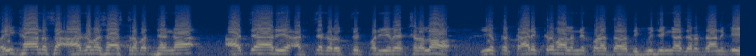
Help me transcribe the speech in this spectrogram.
వైఖానస ఆగమ శాస్త్రబద్ధంగా ఆచార్య అర్చక ఋత్విక్ పర్యవేక్షణలో ఈ యొక్క కార్యక్రమాలన్నీ కూడా దిగ్విజయంగా జరగడానికి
